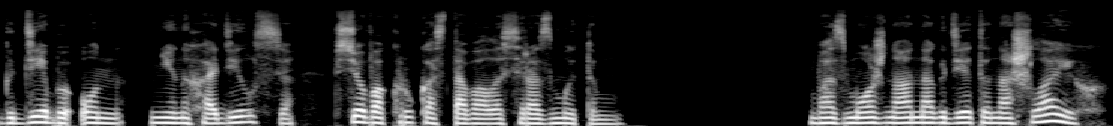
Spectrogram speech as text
где бы он ни находился, все вокруг оставалось размытым. «Возможно, она где-то нашла их?»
